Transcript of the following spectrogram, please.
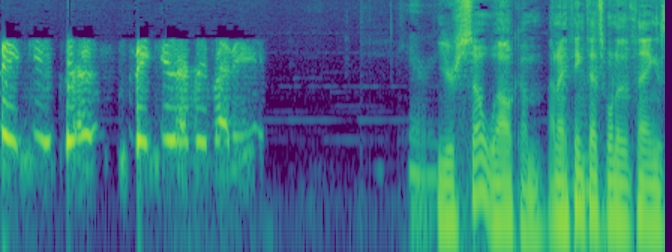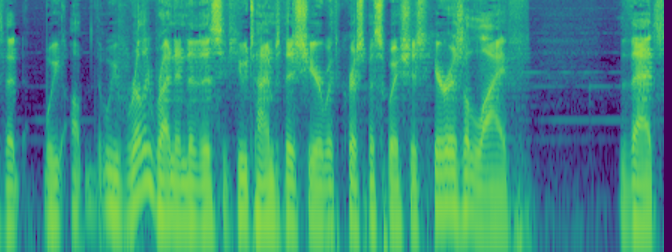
thank you, Chris. Thank you, everybody. You're so welcome, and I think that's one of the things that we uh, we've really run into this a few times this year with Christmas wishes. Here is a life that's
